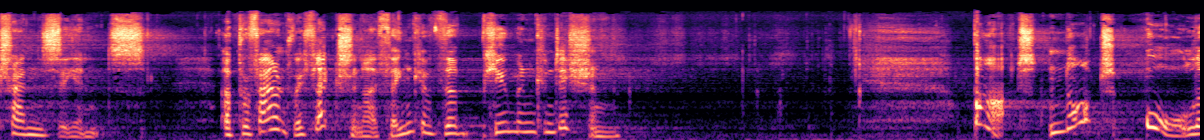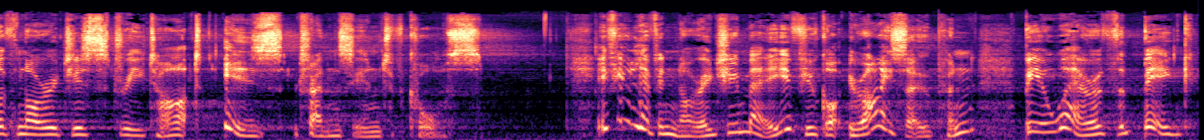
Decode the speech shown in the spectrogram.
transience. A profound reflection, I think, of the human condition. But not all of Norwich's street art is transient, of course. If you live in Norwich, you may, if you've got your eyes open, be aware of the big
